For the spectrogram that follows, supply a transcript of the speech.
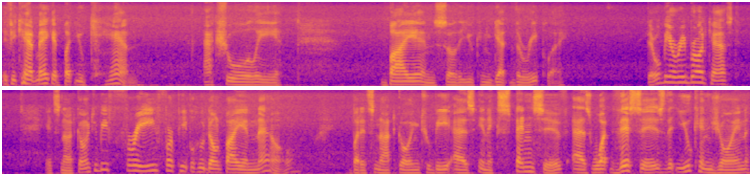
If you can't make it, but you can actually buy in so that you can get the replay. There will be a rebroadcast. It's not going to be free for people who don't buy in now, but it's not going to be as inexpensive as what this is that you can join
